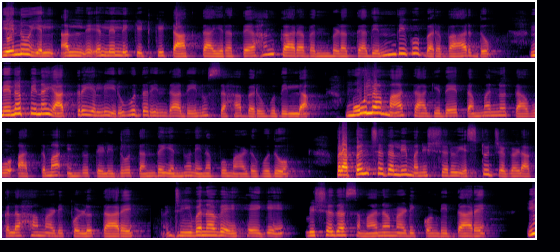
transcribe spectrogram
ಏನು ಎಲ್, ಅಲ್ಲಿ, ಎಲ್ಲೆಲ್ಲಿ ಕಿಟ್ಕಿಟ್ ಆಗ್ತಾ ಇರತ್ತೆ, ಅಹಂಕಾರ ಬಂದ್ಬಿಡತ್ತೆ, ಅದೆಂದಿಗೂ ಬರಬಾರ್ದು. ನೆನಪಿನ ಯಾತ್ರೆಯಲ್ಲಿ ಇರುವುದರಿಂದ ಅದೇನೂ ಸಹ ಬರುವುದಿಲ್ಲ. ಮೂಲ ಮಾತಾಗಿದೆ, ತಮ್ಮನ್ನು ತಾವು ಆತ್ಮ ಎಂದು ತಿಳಿದು ತಂದೆಯನ್ನು ನೆನಪು ಮಾಡುವುದು. ಪ್ರಪಂಚದಲ್ಲಿ ಮನುಷ್ಯರು ಎಷ್ಟು ಜಗಳ, ಕಲಹ ಮಾಡಿಕೊಳ್ಳುತ್ತಾರೆ? ಜೀವನವೇ ಹೇಗೆ ವಿಷದ ಸಮಾನ ಮಾಡಿಕೊಂಡಿದ್ದಾರೆ? ಈ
